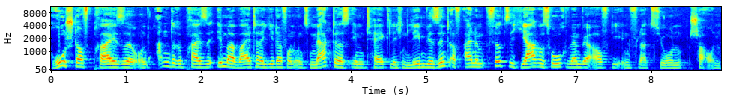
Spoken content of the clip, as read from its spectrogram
Rohstoffpreise und andere Preise immer weiter. Jeder von uns merkt das im täglichen Leben. Wir sind auf einem 40-Jahres-Hoch, wenn wir auf die Inflation schauen.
